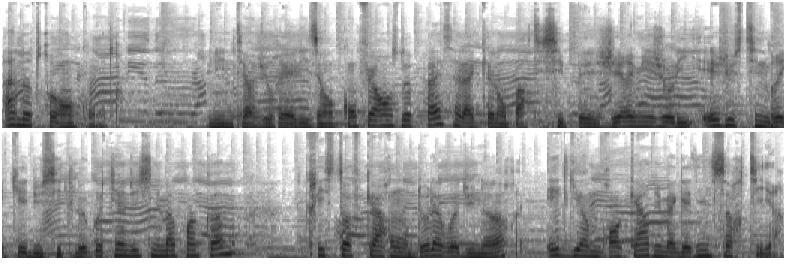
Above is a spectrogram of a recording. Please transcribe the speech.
à notre rencontre. Une interview réalisée en conférence de presse à laquelle ont participé Jérémy Joly et Justine Briquet du site lequotienducinéma.com, Christophe Caron de La Voix du Nord et Guillaume Brancard du magazine Sortir.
